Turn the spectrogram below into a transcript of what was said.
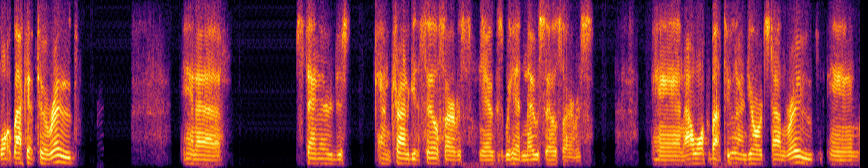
walk back up to a road and uh stand there just kind of trying to get cell service, you know, because we had no cell service. And I walk about 200 yards down the road, and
